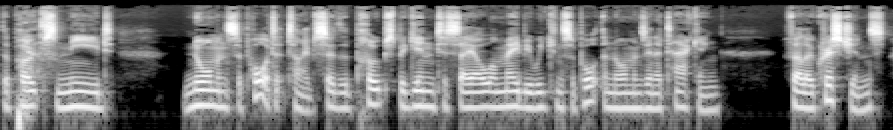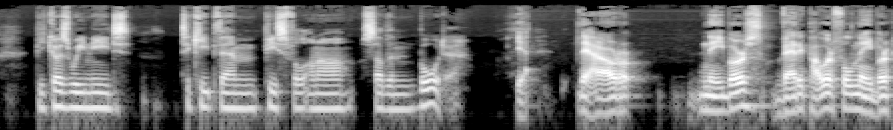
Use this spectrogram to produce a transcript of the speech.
the popes yes. need Norman support at times. So the popes begin to say, "Oh well, maybe we can support the Normans in attacking fellow Christians because we need to keep them peaceful on our southern border." Yeah, they are neighbors, very powerful neighbor.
